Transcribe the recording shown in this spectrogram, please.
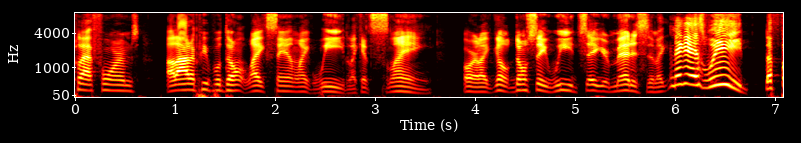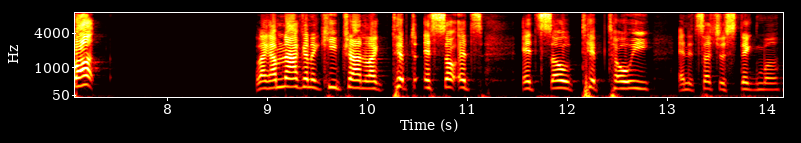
platforms, a lot of people don't like saying like weed, like it's slang. Or like, yo, don't say weed, say your medicine. Like, nigga, it's weed. The fuck? Like, I'm not gonna keep trying to like tip. It's so it's it's so tiptoey and it's such a stigma.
